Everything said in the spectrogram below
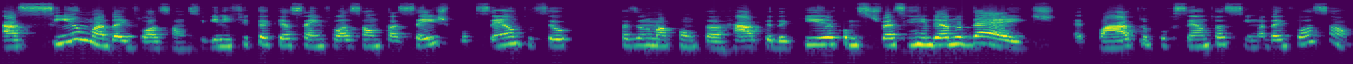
acima da inflação. Significa que essa inflação está 6%, se eu fazendo uma conta rápida aqui, é como se estivesse rendendo 10%. É 4% acima da inflação.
